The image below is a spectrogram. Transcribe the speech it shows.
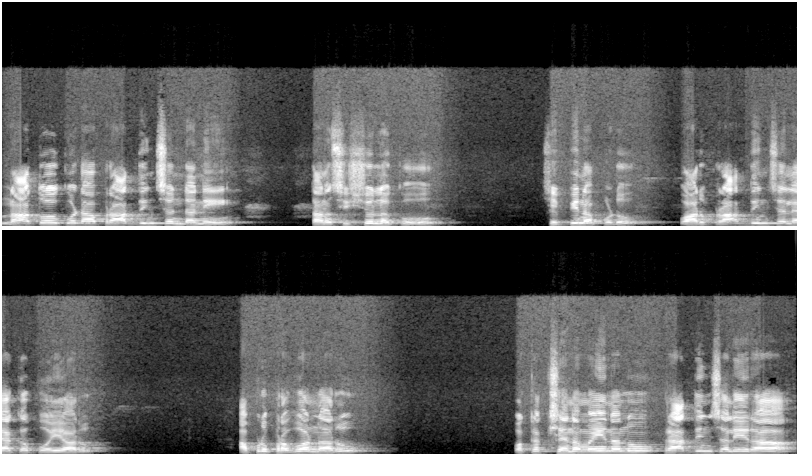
నాతో కూడా ప్రార్థించండి తన శిష్యులకు చెప్పినప్పుడు వారు ప్రార్థించలేకపోయారు. అప్పుడు ప్రభు అన్నారు ఒక క్షణమైనను ప్రార్థించలేరా?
